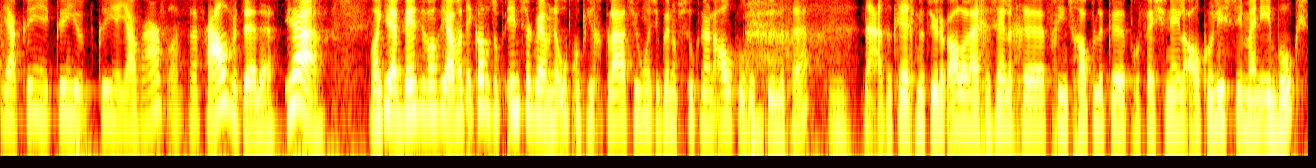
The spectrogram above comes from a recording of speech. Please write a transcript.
ja, kun je, kun, je, kun je jouw verhaal, verhaal vertellen? Ja, Want Ja. jij bent, want ja, want ik had dus op Instagram een oproepje geplaatst, jongens, ik ben op zoek naar een alcoholdeskundige. Mm. Nou, toen kreeg ik natuurlijk allerlei gezellige, vriendschappelijke, professionele alcoholisten in mijn inbox.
